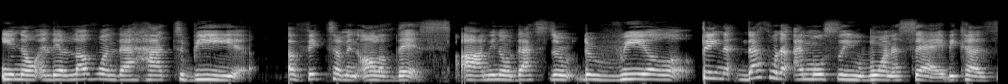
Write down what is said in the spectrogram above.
you know, and their loved one that had to be a victim in all of this. Um, you know, that's the the real thing that that's what I mostly want to say because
